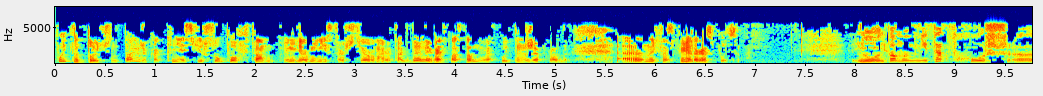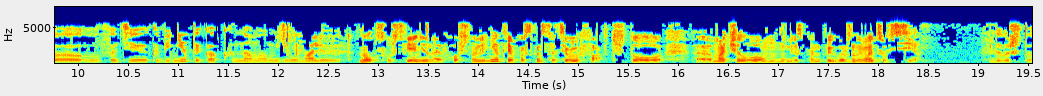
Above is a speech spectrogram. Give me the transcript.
Путина точно так же, как князь Юсупов, там премьер-министр Штернер и так далее, хоть поставленный Распутин уже, правда, э, значит, воспринимает Распутина. Ну, и... он, по-моему, не так вхож э, в эти кабинеты, как нам его малюют. Ну, слушайте, я не знаю, вхож он или нет, я просто констатирую факт, что э, Мочиловым господин Пригожин занимаются все. Да вы что?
